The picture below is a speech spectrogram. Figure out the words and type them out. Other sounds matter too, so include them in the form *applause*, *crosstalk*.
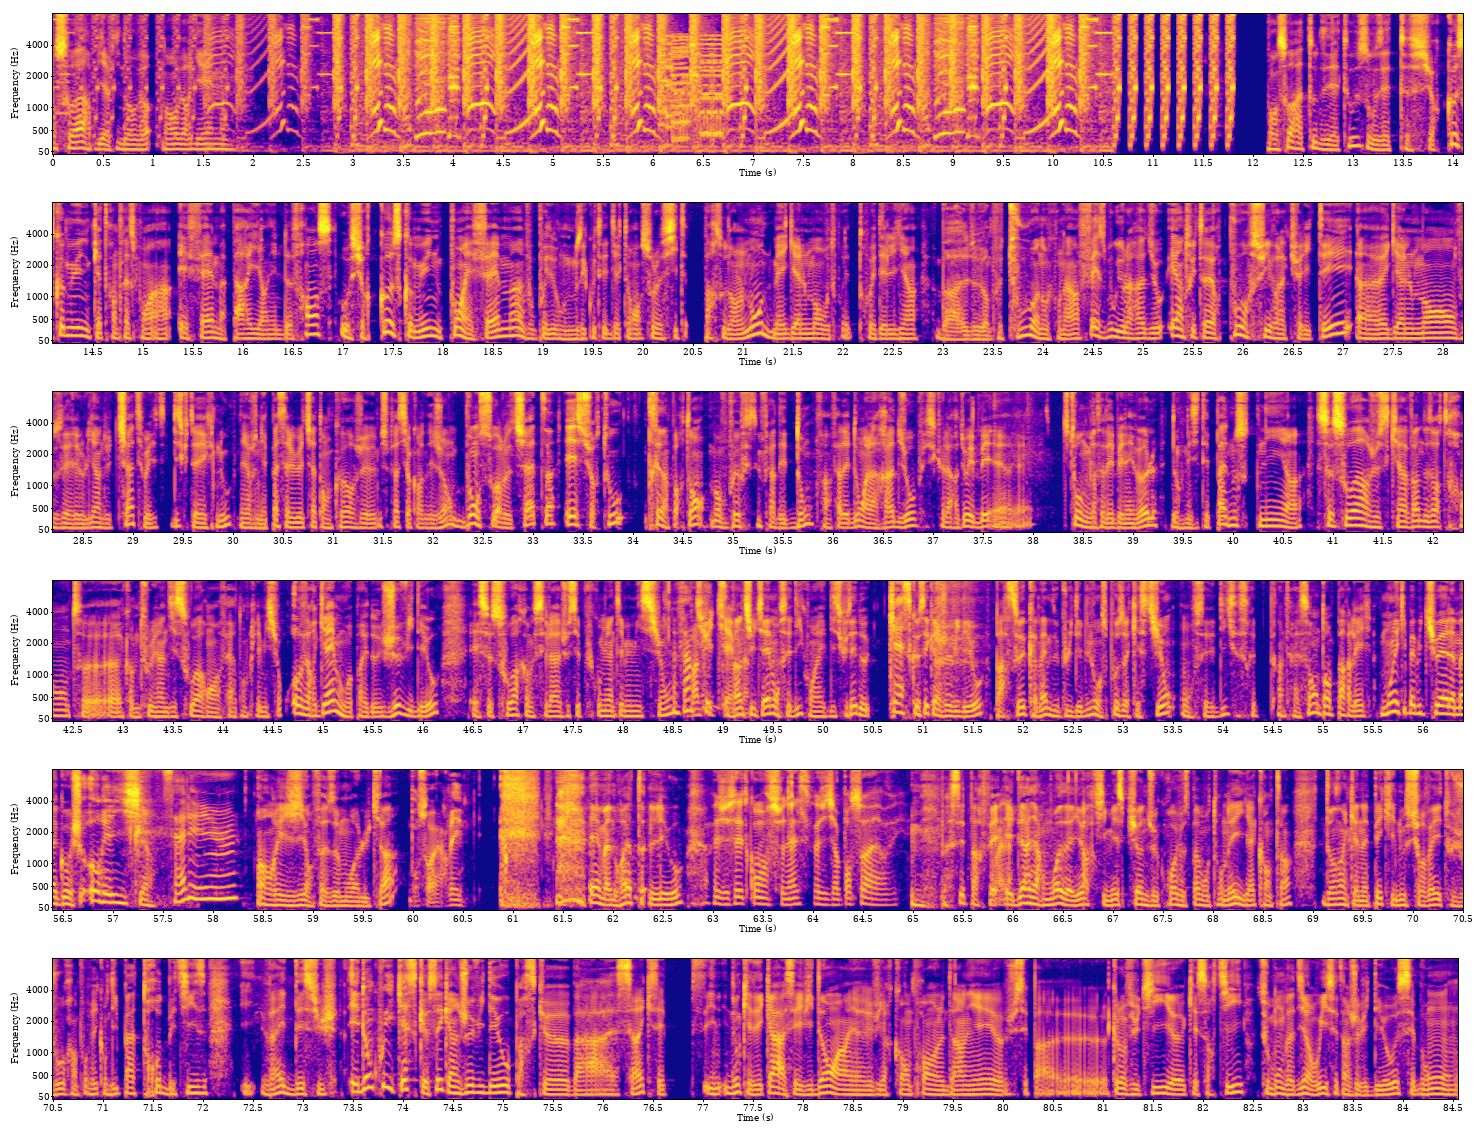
Bonsoir, bienvenue dans, Over-. Bonsoir à toutes et à tous, vous êtes sur Cause Commune 93.1 FM à Paris en Ile-de-France ou sur causecommune.fm. Vous pouvez donc nous écouter directement sur le site partout dans le monde, mais également vous pouvez trouver des liens bah, de un peu tout. hein. Donc on a un Facebook de la radio et un Twitter pour suivre l'actualité. Euh, également, vous avez le lien du chat si vous voulez discuter avec nous. D'ailleurs, je n'ai pas salué le chat encore, je ne sais pas s'il y a encore des gens. Bonsoir le chat. Et surtout, très important, vous pouvez aussi nous faire des dons, enfin faire des dons à la radio, puisque la radio est... bé- euh, tourne grâce à des bénévoles. Donc n'hésitez pas à nous soutenir ce soir jusqu'à 22h30, euh, comme tous les lundis soirs, on va faire donc l'émission Overgame, où on va parler de jeux vidéo. Et ce soir, comme c'est là, je sais plus combien de émission. 28. 28e, on s'est dit qu'on allait discuter de qu'est-ce que c'est qu'un jeu vidéo, parce que quand même depuis le début on se pose la question, on s'est dit que ce serait intéressant d'en parler. Mon équipe habituelle à ma gauche, Aurélie, Salut en régie en face de moi, Lucas, Bonsoir Hervé. Et à ma droite, Léo. J'essaie d'être conventionnel, cette fois je dire bonsoir Hervé. Bah, c'est parfait. Voilà. Et derrière moi d'ailleurs, qui m'espionne, je crois, j'ose pas m'en tourner, il y a Quentin dans un canapé qui nous surveille toujours hein, pour qu'on dit pas trop de bêtises. Il va être déçu. Et donc oui, qu'est-ce que c'est qu'un jeu vidéo? Parce que bah c'est vrai que c'est c'est- donc il y a des cas assez évidents. hein. Je veux dire, quand on prend le dernier, euh, je sais pas, euh, Call of Duty euh, qui est sorti, tout le monde va dire oui, c'est un jeu vidéo, c'est bon,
